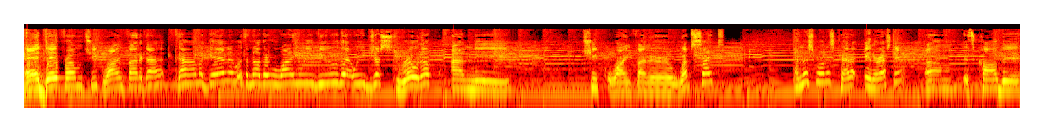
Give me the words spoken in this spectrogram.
And Dave from CheapWineFinder.com again with another wine review that we just wrote up on the Cheap Wine Finder website. And this one is kind of interesting. Um, it's called the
